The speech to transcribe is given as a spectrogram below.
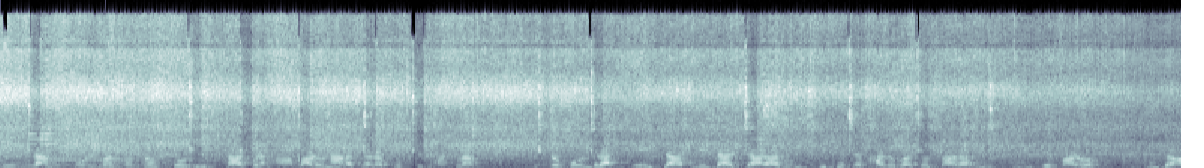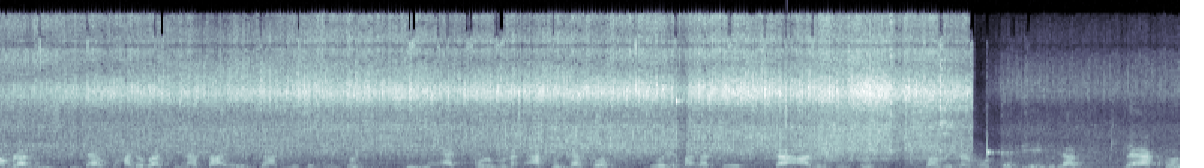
দিয়ে দিলাম পরিমাণ মতো হলুদ। তারপরে আবারও নাড়াচাড়া করতে থাকলাম। তো বন্ধুরা, এই চাটনিটা যারা মিষ্টি খেতে ভালোবাসো, তারা মিষ্টি দিতে পারো। কিন্তু আমরা মিষ্টিটা ভালোবাসি না, তাই এই চাটনিতে কিন্তু চিনি অ্যাড করব না। এখন দেখো, ধনে পাতা পেস্টটা আমি কিন্তু টমেটোর মধ্যে দিয়ে দিলাম। তো এখন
